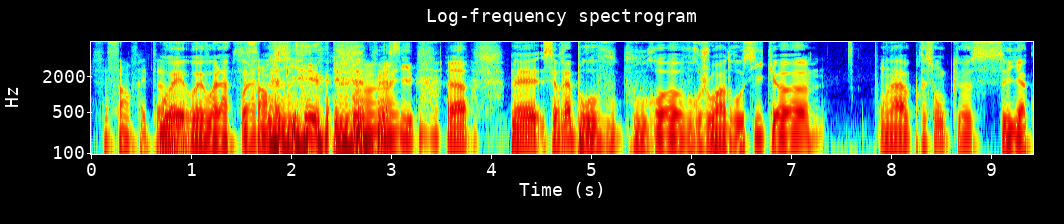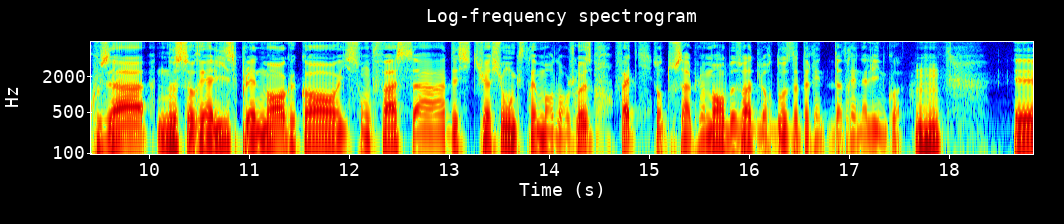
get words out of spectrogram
C'est ça, en fait. Oui, euh, ouais, voilà. voilà. Ça, en fait, Merci. Voilà. Mais c'est vrai pour vous, pour euh, vous rejoindre aussi que on a l'impression que ces yakuza ne se réalisent pleinement que quand ils sont face à des situations extrêmement dangereuses. En fait, ils ont tout simplement besoin de leur dose d'adrénaline, quoi. Mm-hmm. Et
